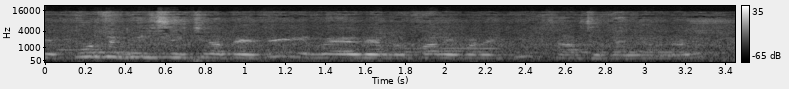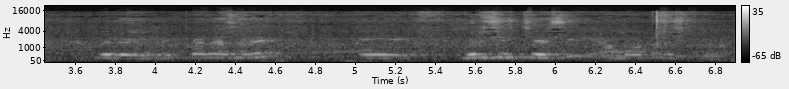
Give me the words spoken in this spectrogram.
ఈ పూర్తి బిల్స్ ఇచ్చినట్టయితే ఇరవై ఐదు వేల రూపాయలు ఇవ్వడానికి సార్ సిద్ధంగా ఉన్నాడు. మీరు ఎప్పుడైనా సరే ఈ బిల్స్ ఇచ్చేసి అమౌంట్ తీసుకున్నాం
